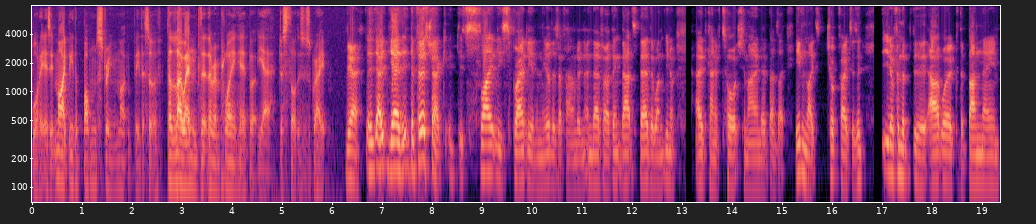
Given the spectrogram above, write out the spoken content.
what it is. It might be the bomb string, it might be the sort of the low end that they're employing here. But yeah, just thought this was great. Yeah, uh, uh yeah. The, the, first track is slightly sprightlier than the others I found, and, and therefore I think that's they're the one. You know, I had kind of torch to mind bands like even like Truckfighters, and you know from the, the artwork, the band name,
